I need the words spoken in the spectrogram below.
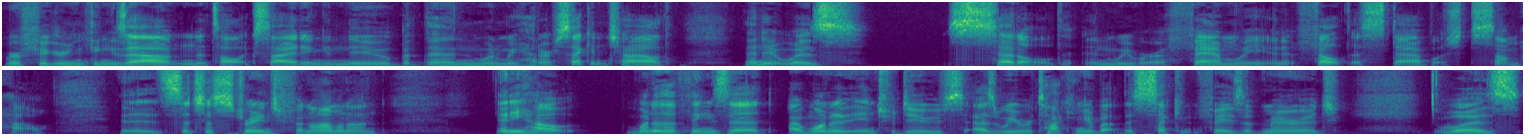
we're figuring things out, and it's all exciting and new. But then when we had our second child, then it was settled, and we were a family, and it felt established somehow. It's such a strange phenomenon. Anyhow, one of the things that I wanted to introduce as we were talking about the second phase of marriage was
